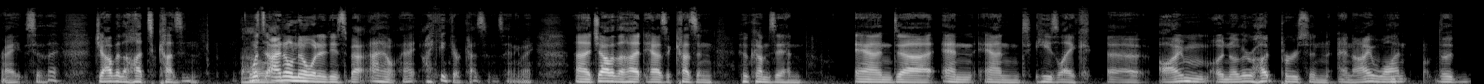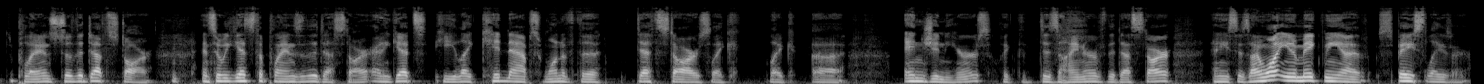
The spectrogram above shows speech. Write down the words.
right. So the Jabba the Hutt's cousin. What's I don't know what it is about. I don't. I, I think they're cousins anyway. Uh, Jabba the Hutt has a cousin who comes in. And uh, and and he's like, uh, I'm another Hutt person, and I want the plans to the Death Star. and so he gets the plans of the Death Star, and he gets he like kidnaps one of the Death Star's like like uh, engineers, like the designer of the Death Star, and he says, "I want you to make me a space laser,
